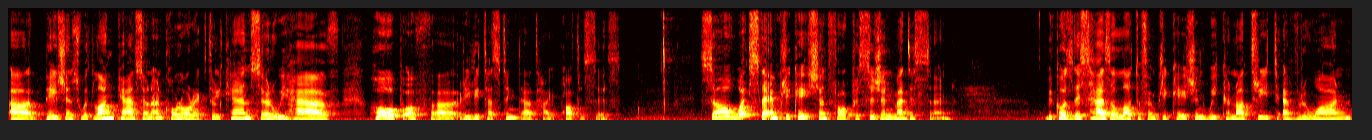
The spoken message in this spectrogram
uh, patients with lung cancer and colorectal cancer, we have hope of uh, really testing that hypothesis. So, what's the implication for precision medicine? Because this has a lot of implication. We cannot treat everyone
